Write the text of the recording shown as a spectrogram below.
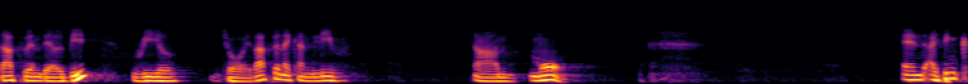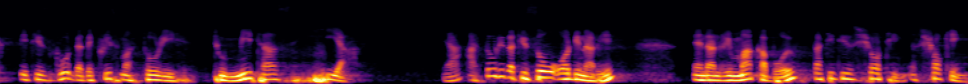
that's when there'll be real joy. That's when I can live um, more. And I think it is good that the Christmas story to meet us here. Yeah, a story that is so ordinary and unremarkable that it is shocking, shocking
